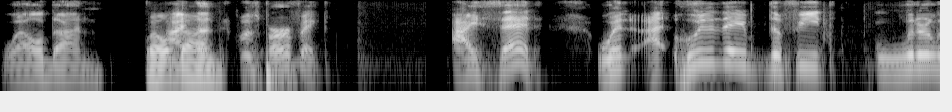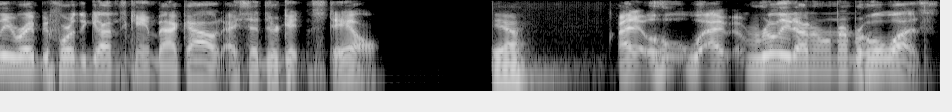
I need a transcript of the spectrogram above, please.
Well done. well I done. thought it was perfect. I said when I, who did they defeat literally right before the guns came back out? I said they're getting stale. Yeah. I, who, I really don't remember who it was.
